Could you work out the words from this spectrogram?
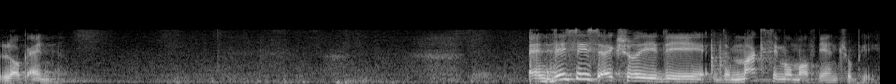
log n. And this is actually the, the maximum of the entropy.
